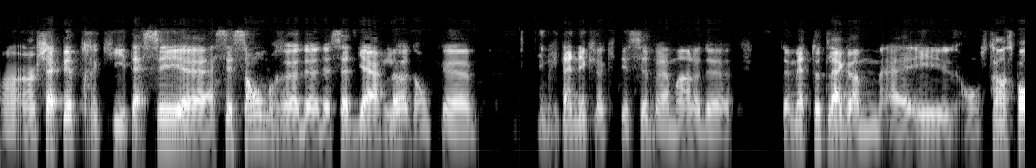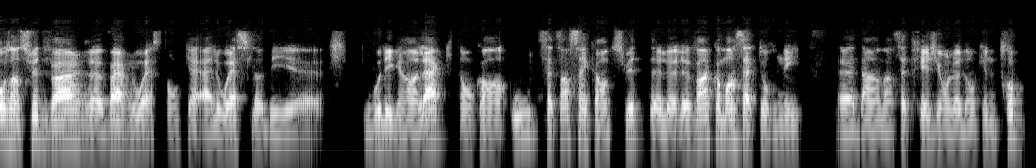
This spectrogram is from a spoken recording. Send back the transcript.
un, chapitre qui est assez, euh, assez sombre de, cette guerre-là. Donc, les Britanniques qui décident vraiment de, de mettre toute la gomme. et on se transpose ensuite vers, vers l'ouest, donc à, l'ouest des, au niveau des Grands Lacs. Donc, en août 1758, le, vent commence à tourner euh, dans, cette région-là. Donc, une troupe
